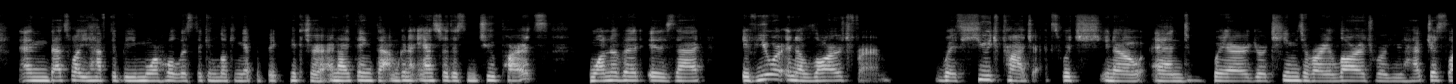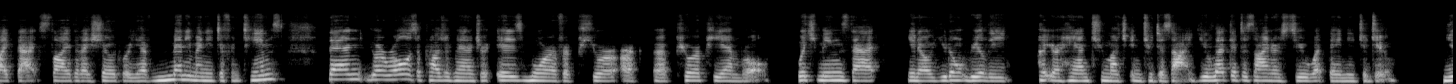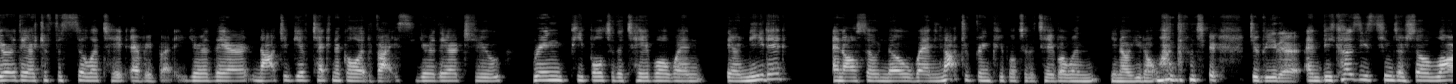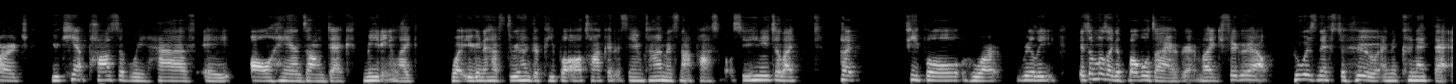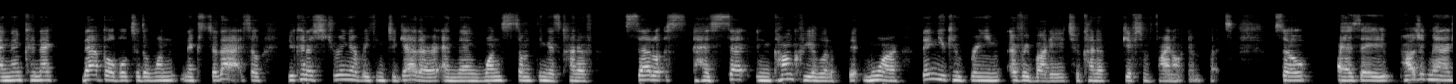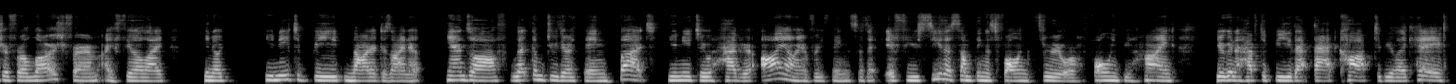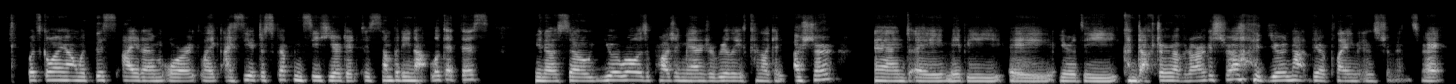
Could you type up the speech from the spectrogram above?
and that's why you have to be more holistic in looking at the big picture. And I think that I'm going to answer this in two parts. One of it is that if you are in a large firm with huge projects, which, you know, and where your teams are very large, where you have just like that slide that I showed, where you have many, many different teams, then your role as a project manager is more of a pure, a pure PM role, which means that, you know, you don't really put your hand too much into design. You let the designers do what they need to do. You're there to facilitate everybody. You're there not to give technical advice. You're there to bring people to the table when they're needed and also know when not to bring people to the table when you know you don't want them to, to be there. And because these teams are so large you can't possibly have a all hands on deck meeting. Like what you're going to have 300 people all talk at the same time? It's not possible. So you need to like put people who are really it's almost like a bubble diagram. Like figure out who is next to who and then connect that and then connect that bubble to the one next to that. So you kind of string everything together and then once something is kind of settled has set in concrete a little bit more then you can bring everybody to kind of give some final inputs so as a project manager for a large firm i feel like you know you need to be not a designer hands off, let them do their thing, but you need to have your eye on everything so that if you see that something is falling through or falling behind, you're going to have to be that bad cop to be like, hey, what's going on with this item? Or like, I see a discrepancy here. Did, did somebody not look at this? You know, so your role as a project manager really is kind of like an usher and a maybe a you're the conductor of an orchestra. you're not there playing the instruments, right?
